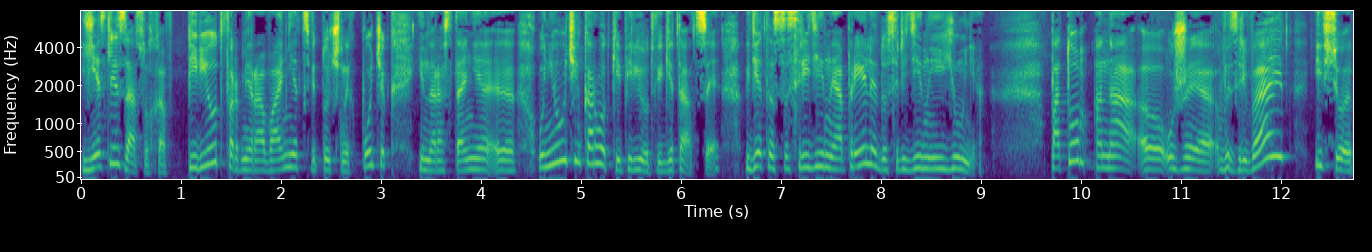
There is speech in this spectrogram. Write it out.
Если засуха, в период формирования цветочных почек и нарастания... У нее очень короткий период вегетации. Где-то со средины апреля до середины июня. Потом она э, уже вызревает, и все.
